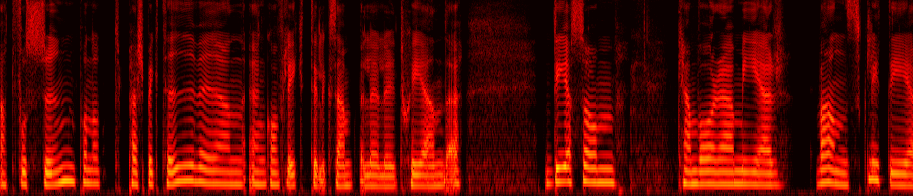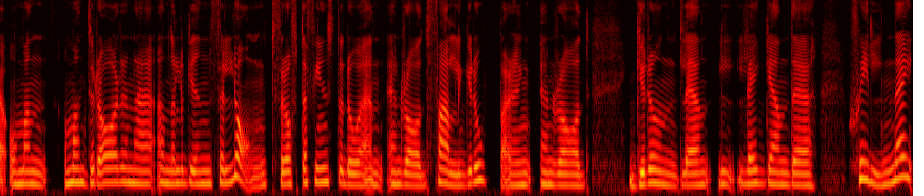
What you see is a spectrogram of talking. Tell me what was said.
att få syn på något perspektiv i en, en konflikt till exempel eller ett skeende. Det som kan vara mer vanskligt är om man, om man drar den här analogin för långt. För ofta finns det då en, en rad fallgropar, en, en rad grundläggande skillnader,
